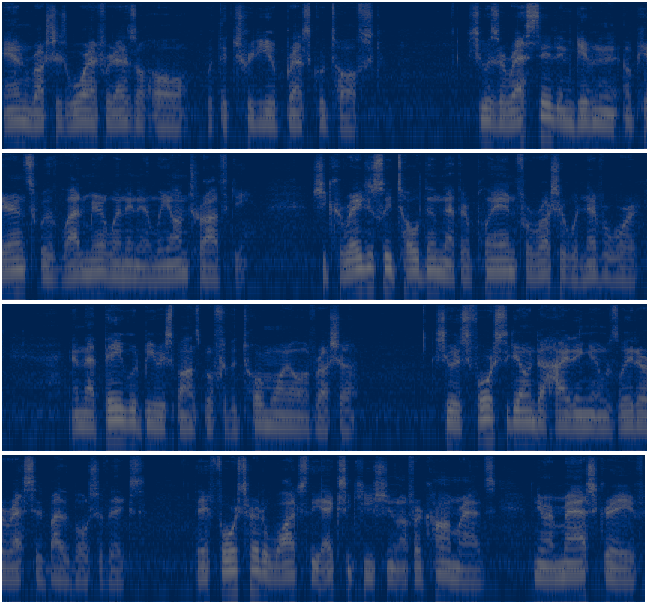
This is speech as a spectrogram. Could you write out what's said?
and Russia's war effort as a whole with the Treaty of Brest-Litovsk. She was arrested and given an appearance with Vladimir Lenin and Leon Trotsky. She courageously told them that their plan for Russia would never work, and that they would be responsible for the turmoil of Russia. She was forced to go into hiding and was later arrested by the Bolsheviks. They forced her to watch the execution of her comrades near a mass grave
